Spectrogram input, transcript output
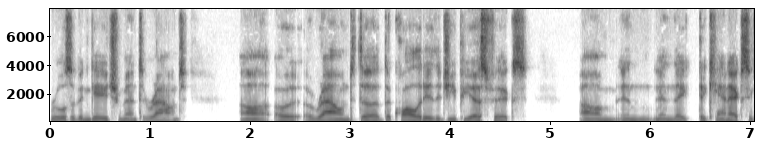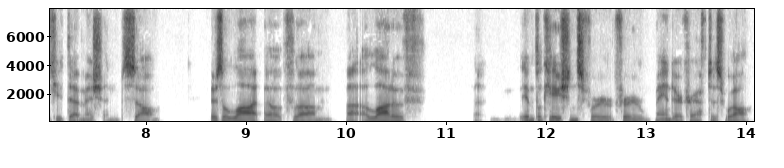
rules of engagement around uh, around the the quality of the GPS fix, um, and and they, they can't execute that mission. So there's a lot of um, a lot of uh, implications for for manned aircraft as well.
